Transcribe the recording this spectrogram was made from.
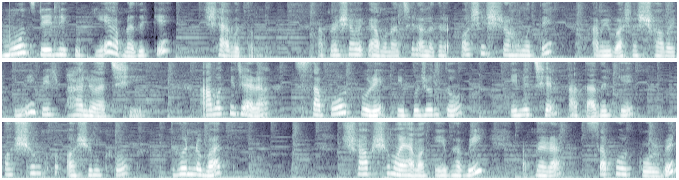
মোজ ডেইলি কুকিংয়ে আপনাদেরকে স্বাগতম। আপনারা সবাই কেমন আছেন? আল্লাহর অশেষ রহমতে আমি বাসার সবাইকে নিয়ে বেশ ভালো আছি। আমাকে যারা সাপোর্ট করে এ পর্যন্ত এনেছেন আর তাদেরকে অসংখ্য অসংখ্য ধন্যবাদ। সব সময় আমাকে এভাবেই আপনারা সাপোর্ট করবেন।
